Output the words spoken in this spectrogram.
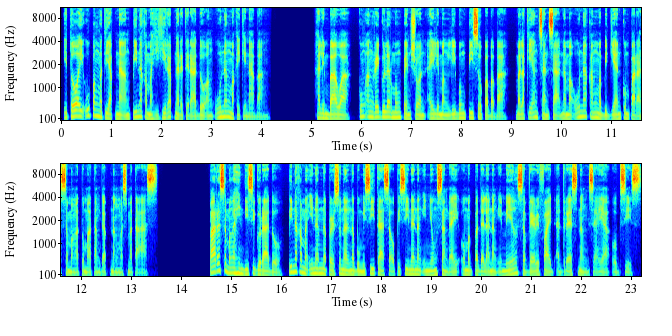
Ito ay upang matiyak na ang pinakamahihirap na retirado ang unang makikinabang. Halimbawa, kung ang regular mong pensyon ay 5,000 piso pababa, malaki ang tsansa na mauna kang mabigyan kumpara sa mga tumatanggap ng mas mataas. Para sa mga hindi sigurado, pinakamainam na personal na bumisita sa opisina ng inyong sangay o magpadala ng email sa verified address ng ISAYA o GSIS.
